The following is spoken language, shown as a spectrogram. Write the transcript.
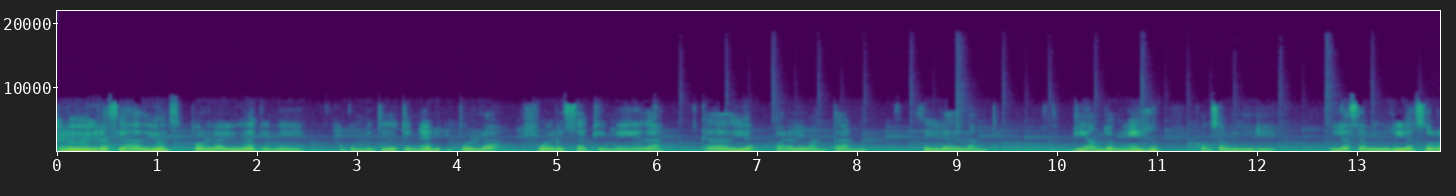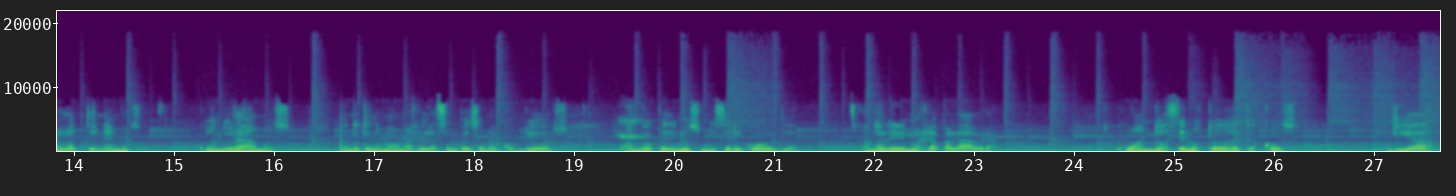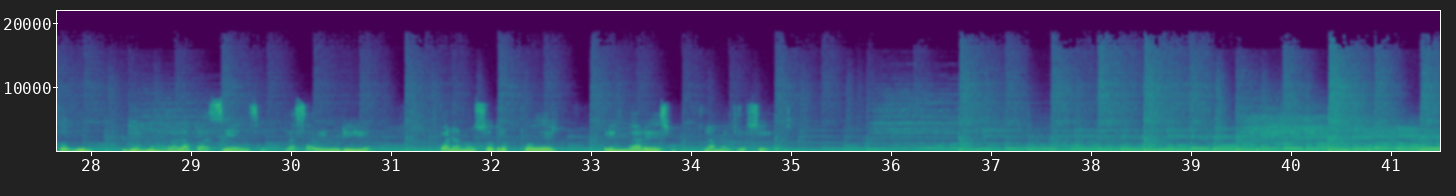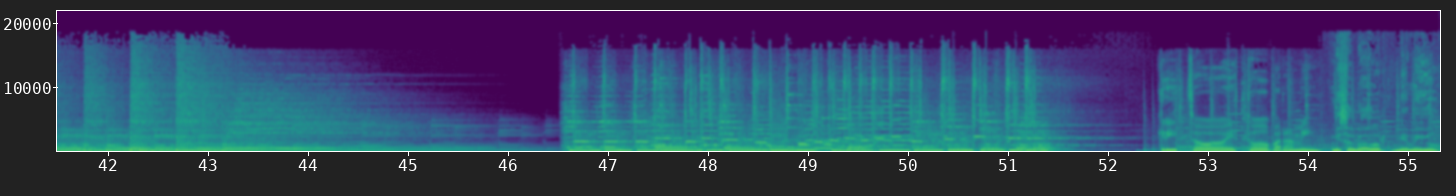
Pero doy gracias a Dios por la ayuda que me ha permitido tener y por la fuerza que me da cada día para levantarme, seguir adelante, guiando a mi hija con sabiduría. Y la sabiduría solo la obtenemos cuando oramos, cuando tenemos una relación personal con Dios, cuando pedimos su misericordia, cuando leemos la palabra, cuando hacemos todas estas cosas, guiadas por Dios, Dios nos da la paciencia, la sabiduría para nosotros poder brindar eso a nuestros hijos. Cristo es todo para mí. Mi Salvador, mi amigo,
